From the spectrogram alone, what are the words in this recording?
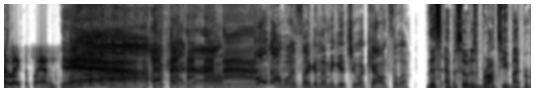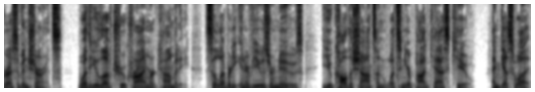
I like the plan. Yeah. Okay, girl. Hold on one second. Let me get you a counselor. This episode is brought to you by Progressive Insurance. Whether you love true crime or comedy, celebrity interviews or news, you call the shots on what's in your podcast queue. And guess what?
